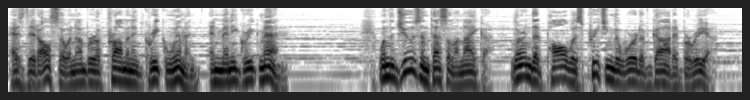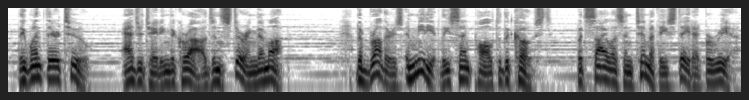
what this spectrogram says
as did also a number of prominent Greek women and many Greek men. When the Jews in Thessalonica learned that Paul was preaching the word of God at Berea, they went there too, agitating the crowds and stirring them up. The brothers immediately sent Paul to the coast, but Silas and Timothy stayed at Berea.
